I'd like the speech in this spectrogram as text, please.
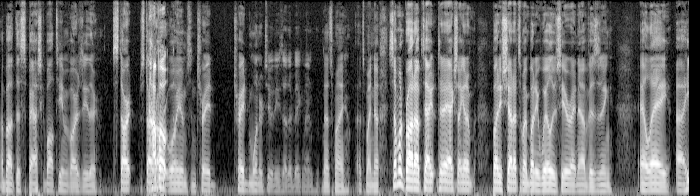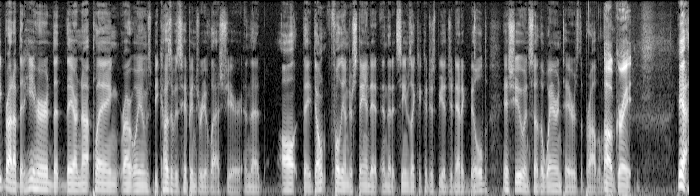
about this basketball team of ours either. Start start How Robert about- Williams and trade trade one or two of these other big men. That's my that's my note. Someone brought up today. Actually, I got a buddy. Shout out to my buddy Will, who's here right now visiting L.A. Uh, he brought up that he heard that they are not playing Robert Williams because of his hip injury of last year, and that all they don't fully understand it, and that it seems like it could just be a genetic build issue, and so the wear and tear is the problem. Oh, great. Yeah,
